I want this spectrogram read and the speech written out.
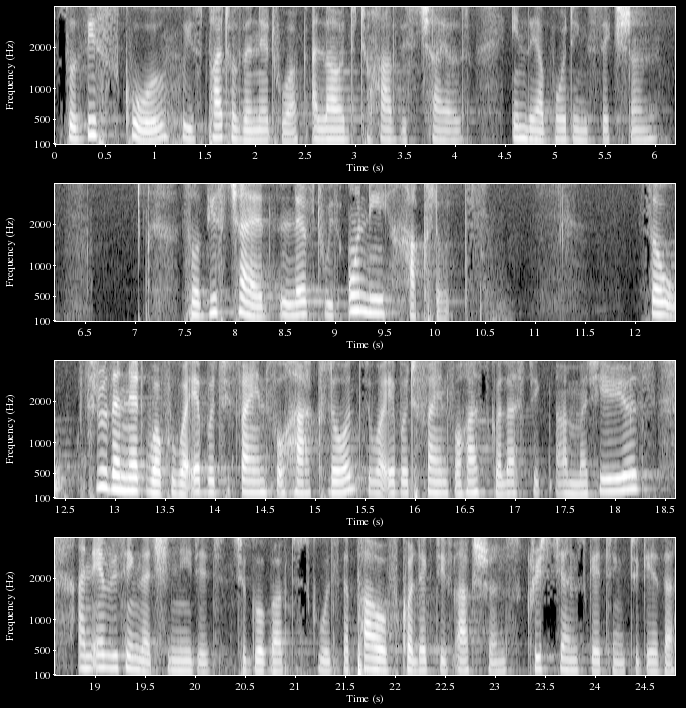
So, this school, who is part of the network, allowed to have this child in their boarding section. So, this child left with only her clothes. So through the network, we were able to find for her clothes, we were able to find for her scholastic um, materials, and everything that she needed to go back to school. It's the power of collective actions, Christians getting together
